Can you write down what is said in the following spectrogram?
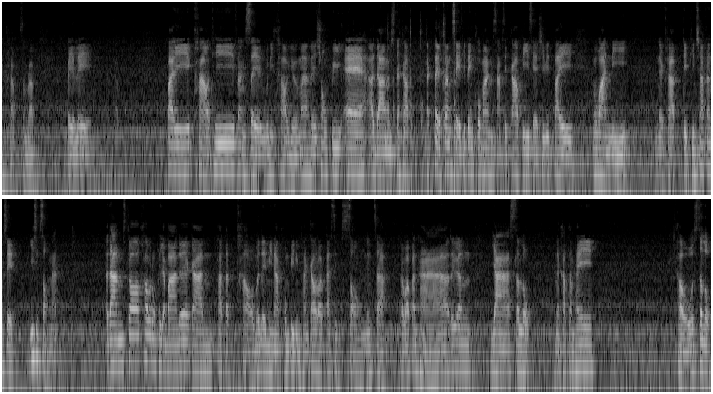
นะครับสำหรับเปเล่ครับไปข่าวที่ฝรั่งเศสวันนี้ข่าวเยอะมากเลยชองปีแอร์อาดัมส์นะครับนักเตะฝรั่งเศสที่เป็นโคม่า39 ปีเสียชีวิตไปเมื่อวานนี้นะครับติดทีมชาติฝรั่งเศส 22 นัด อดัมส์ก็เข้าโรงพยาบาลด้วยอาการผ่าตัดเข่าเมื่อเดือนมีนาคมปี 1982 เนื่องจากแต่ว่าปัญหาเรื่องยาสลบนะครับทำให้เขาสลบ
